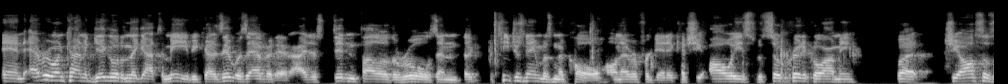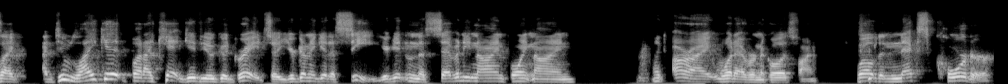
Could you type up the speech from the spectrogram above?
And everyone kind of giggled and they got to me because it was evident. I just didn't follow the rules. And the, the teacher's name was Nicole. I'll never forget it because she always was so critical on me. But she also was like, I do like it, but I can't give you a good grade. So you're going to get a C. You're getting the 79.9. Like, all right, whatever, Nicole, it's fine. Well, the next quarter,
